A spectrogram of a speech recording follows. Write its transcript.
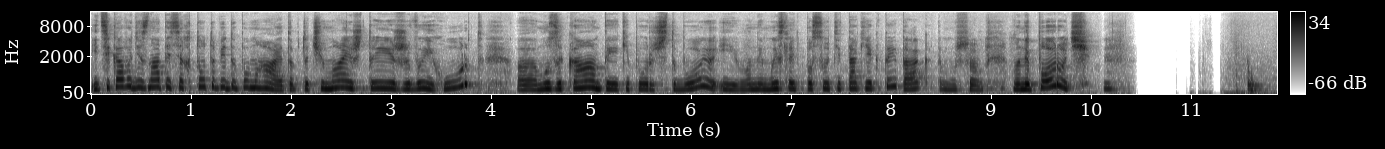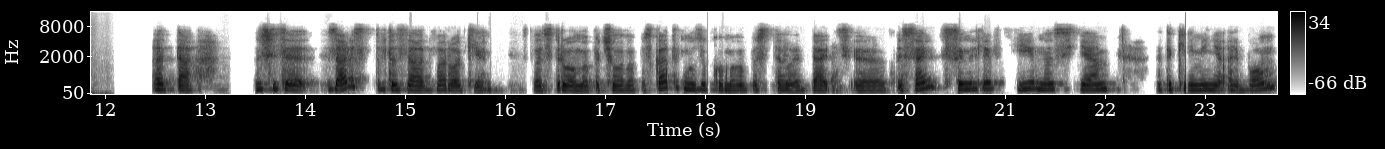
І цікаво дізнатися, хто тобі допомагає. Тобто, чи маєш ти живий гурт, е, музиканти, які поруч з тобою, і вони мислять по суті так, як ти, так? Тому що вони поруч. Е, Та значить, е, зараз, тобто за два роки, з 22-го ми почали випускати музику. Ми випустили 5 е, пісень, синглів, і в нас є такий міні-альбом,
